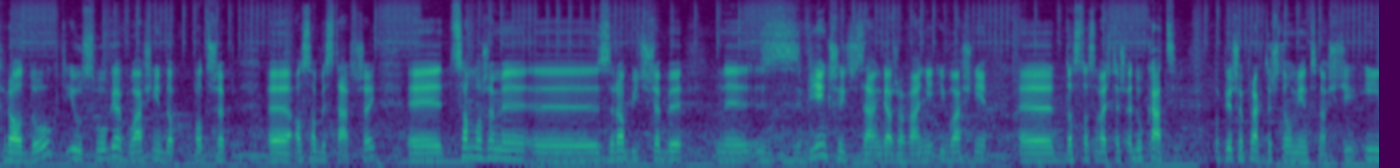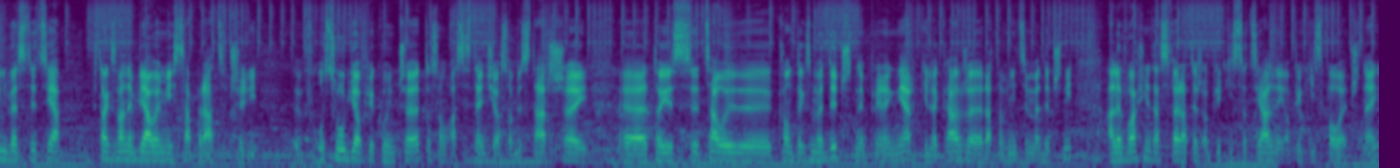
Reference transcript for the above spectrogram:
produkt, i usługę właśnie do potrzeb e, osoby starszej. E, Co możemy e, zrobić, żeby zwiększyć zaangażowanie i właśnie dostosować też edukację? Po pierwsze praktyczne umiejętności i inwestycja w tak zwane białe miejsca pracy, czyli w usługi opiekuńcze, to są asystenci osoby starszej, e, to jest cały e, kontekst medyczny, pielęgniarki, lekarze, ratownicy medyczni, ale właśnie ta sfera też opieki socjalnej, opieki społecznej,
